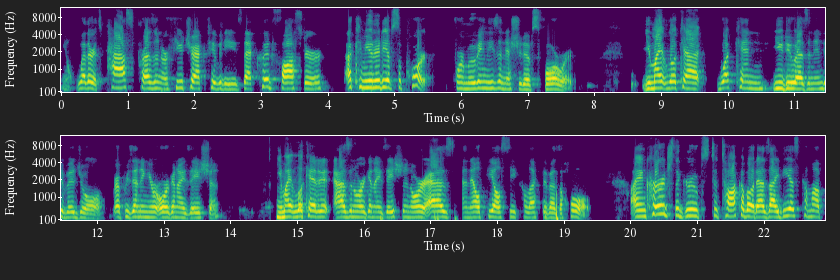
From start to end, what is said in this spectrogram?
you know, whether it's past, present, or future activities that could foster a community of support for moving these initiatives forward. You might look at what can you do as an individual representing your organization you might look at it as an organization or as an LPLC collective as a whole. I encourage the groups to talk about as ideas come up,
